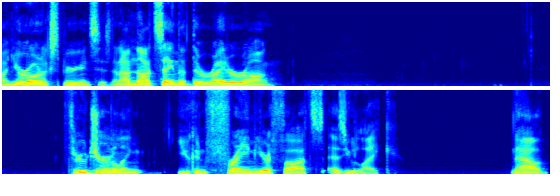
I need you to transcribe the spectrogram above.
on your own experiences. And I'm not saying that they're right or wrong. Through journaling, you can frame your thoughts as you like. Now,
